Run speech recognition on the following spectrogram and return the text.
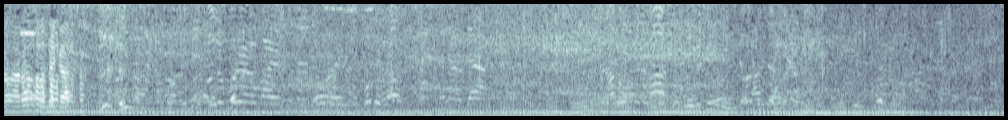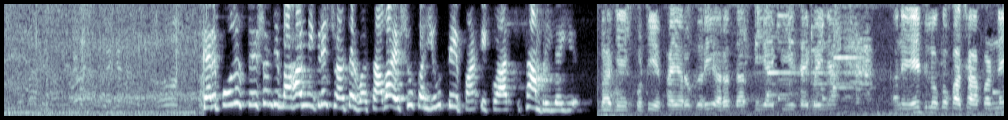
નહીં નહીં ત્યારે પોલીસ સ્ટેશનથી બહાર નીકળી વસાવા વસાવાએ શું કહ્યું તે પણ એકવાર સાંભળી લઈએ. ભાગે ખોટી એફઆઈઆરો કરી અરજદાર પીઆઈ પીએસઆઈ બન્યા અને એ જ લોકો પાછા આપણને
